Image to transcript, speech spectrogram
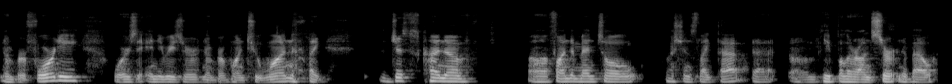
number 40 or is it Indian Reserve number 121? like just kind of uh, fundamental questions like that that um, people are uncertain about.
